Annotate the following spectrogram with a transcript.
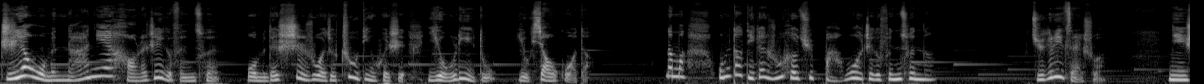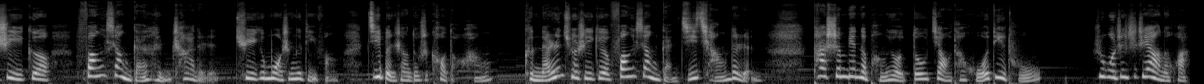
只要我们拿捏好了这个分寸，我们的示弱就注定会是有力度、有效果的。那么，我们到底该如何去把握这个分寸呢？举个例子来说。你是一个方向感很差的人，去一个陌生的地方，基本上都是靠导航。可男人却是一个方向感极强的人，他身边的朋友都叫他活地图。如果真是这样的话，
